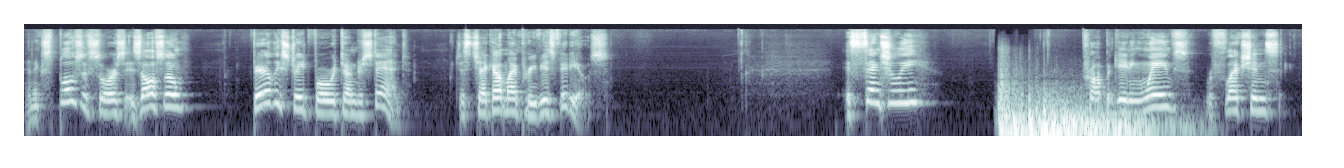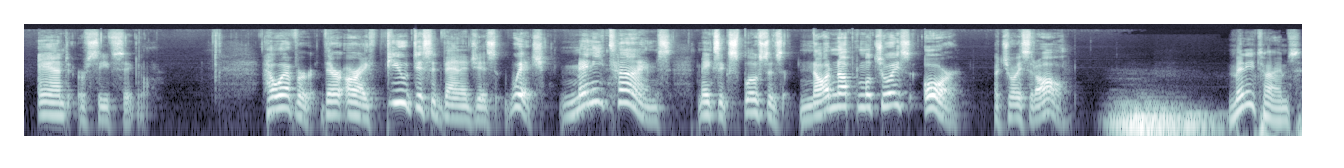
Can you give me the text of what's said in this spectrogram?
An explosive source is also fairly straightforward to understand. Just check out my previous videos. Essentially, propagating waves, reflections, and receive signal. However, there are a few disadvantages which many times makes explosives not an optimal choice or a choice at all. Many times,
